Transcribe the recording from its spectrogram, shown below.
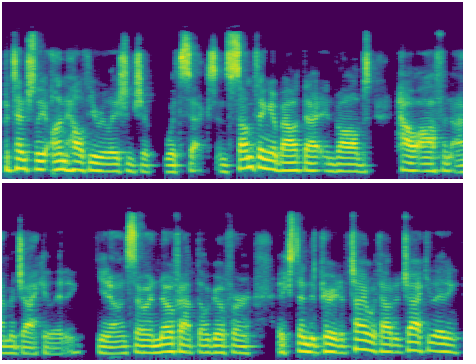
potentially unhealthy relationship with sex. And something about that involves how often i'm ejaculating you know? And so in nofap they'll go for an extended period of time without ejaculating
